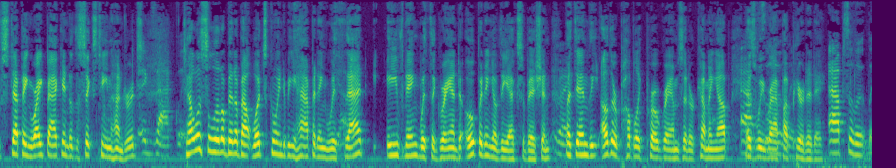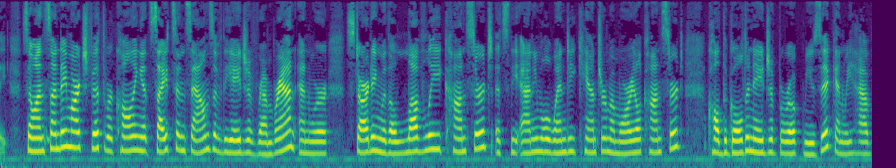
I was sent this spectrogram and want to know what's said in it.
stepping right back into the 1600s. Exactly. Tell us a little bit about what's going to be happening with that evening with the grand opening of the exhibition, right. but then the other public programs that are coming up Absolutely. as we wrap up here today. Absolutely. So on Sunday, March 5th, we're calling it Sights and Sounds of the Age of Rembrandt, and we're starting with a lovely concert. It's the annual Wendy Cantor Memorial Concert called The Golden Age of Baroque Music, and we have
